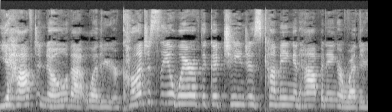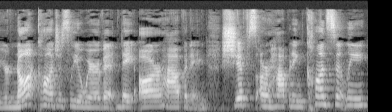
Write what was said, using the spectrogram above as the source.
you have to know that whether you're consciously aware of the good changes coming and happening or whether you're not consciously aware of it, they are happening. Shifts are happening constantly,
